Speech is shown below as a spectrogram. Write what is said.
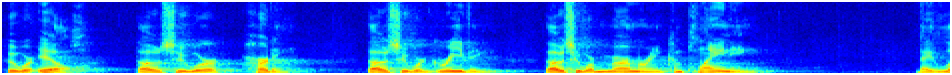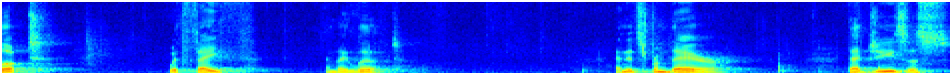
who were ill, those who were hurting, those who were grieving, those who were murmuring, complaining, they looked with faith and they lived. And it's from there that Jesus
